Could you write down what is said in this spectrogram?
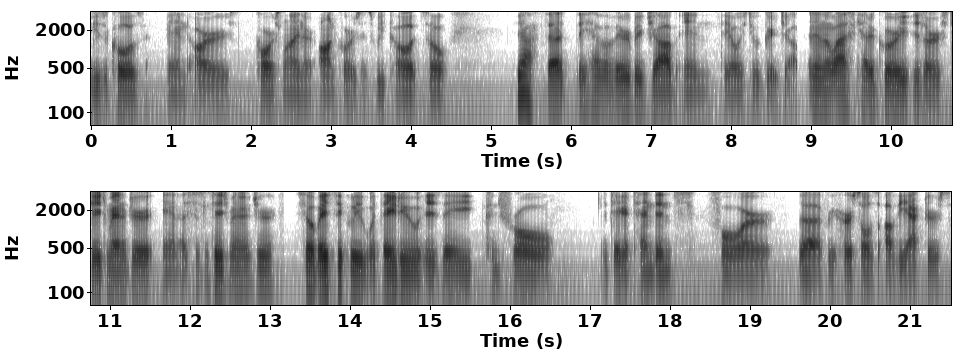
musicals and our chorus line or encores as we call it. So yeah, that they have a very big job and they always do a great job. And then the last category is our stage manager and assistant stage manager. So basically, what they do is they control and take attendance for the rehearsals of the actors,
